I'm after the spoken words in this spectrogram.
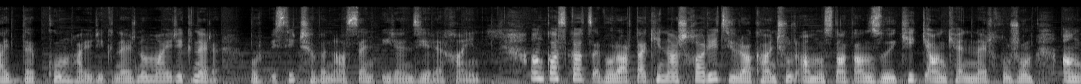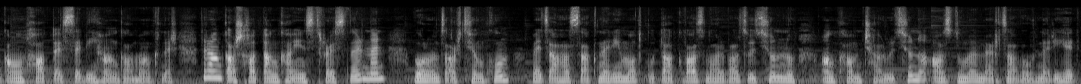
այդ դեպքում հայրիկներն ու մայրիկները, որpիսի չվնասեն իրենց երեխային։ Անկասկած է, որ արտաքին աշխարից յուրաքանչյուր ամուսնական զույգի կյանք են ներխուժում անկանխատեսելի հանգամանքներ։ Դրանք աշխատանքային սթրեսներն են, որոնց արդյունքում մեծահասակների մոտ կൂട്ടակված լարվածությունն ու անգամ չարությունը ազդում է մերձավորների հետ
